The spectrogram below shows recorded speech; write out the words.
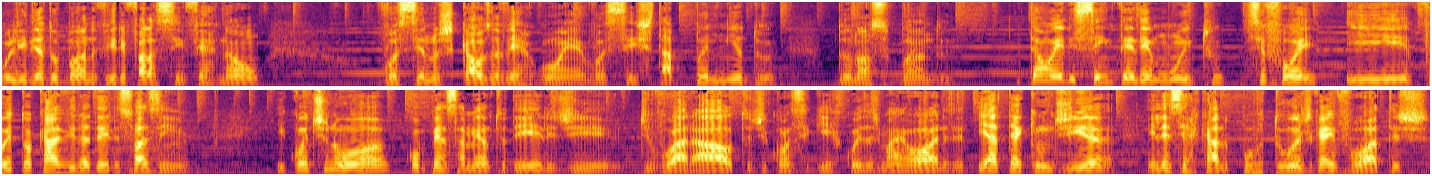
o líder do bando vira e fala assim: Fernão, você nos causa vergonha, você está banido do nosso bando. Então ele, sem entender muito, se foi e foi tocar a vida dele sozinho. E continuou com o pensamento dele de, de voar alto, de conseguir coisas maiores. E até que um dia ele é cercado por duas gaivotas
